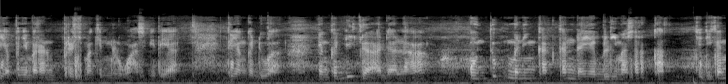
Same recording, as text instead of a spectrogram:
ya penyebaran virus makin meluas gitu ya. Itu yang kedua. Yang ketiga adalah untuk meningkatkan daya beli masyarakat. Jadi kan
